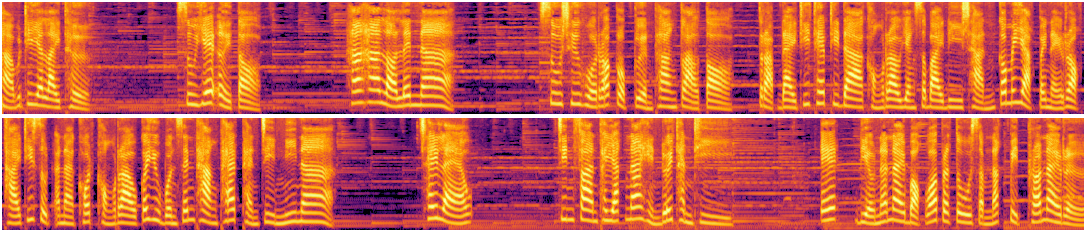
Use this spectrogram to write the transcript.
หาวิทยาลัยเถอะซูเย่เอ่ยตอบ ห้าห้าล้อเล่นหน้า ซูชื่อหัวเราะกลบเกลื่อนพลางกล่าวต่อ ตราบใดที่เทพธิดาของเรายังสบายดีฉันก็ไม่อยากไปไหนหรอกท้ายที่สุดอนาคตของเราก็อยู่บนเส้นทางแพทย์แผนจีนนี่นาใช่แล้ว จินฟานพยักหน้าเห็นด้วยทันที เอ๊ะ เดี๋ยวนะนายบอกว่าประตูสำนักปิดเพราะนายเหรอ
